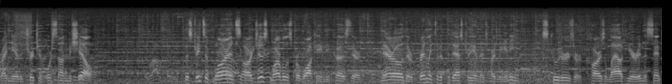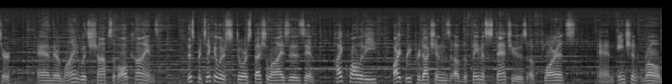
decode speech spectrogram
right near the Church of Or San Michele. The streets of Florence are just marvelous for walking because they're narrow, they're friendly to the pedestrian, there's hardly any scooters or cars allowed here in the center, and they're lined with shops of all kinds. This particular store specializes in high quality art reproductions of the famous statues of Florence and ancient Rome.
